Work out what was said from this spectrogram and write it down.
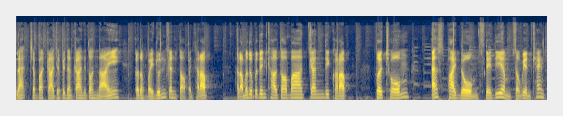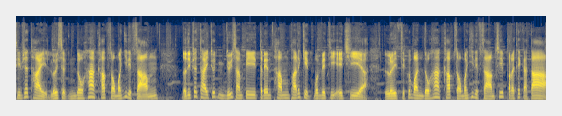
และจะประกาศจะเป็นทางการในตอนไหน ก็ต้องไปลุ้นกันต่อไปครับ เรามาดูประเด็นข่าวต่อมากันดีครับ เปิดโฉม แอสไพโดมสเตเดียมสังเวียนแข่งทีมชาติไทยลุยศึกโดฮาคัพ 2023 โดยทีมชาติไทยชุดยุย3ปีเตรียมทำภารกิจบนเวทีเอเชียลุยศึกฟุตบอลโดฮาคัพ 2023 ที่ประเทศกาตาร์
